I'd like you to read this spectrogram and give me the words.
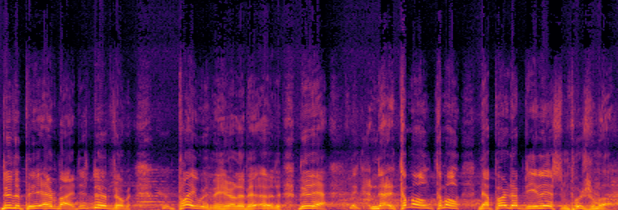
Do the peace, everybody, just do it to me. Play with me here a little bit. Uh, do that. Come on, come on. Now put it up to your list and push them up.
